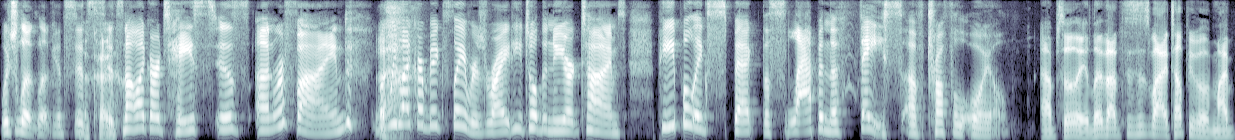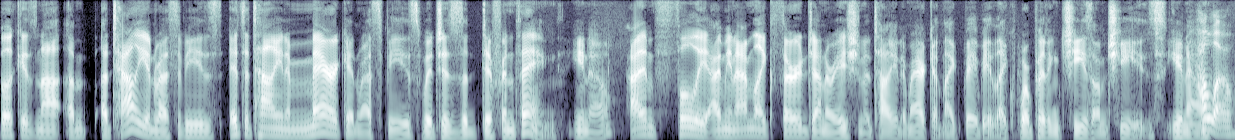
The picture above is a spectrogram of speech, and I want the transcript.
Which look, look, it's it's Okay. it's not like our taste is unrefined, but we like our big flavors, right? He told the New York Times, people expect the slap in the face of truffle oil. Absolutely. This is why I tell people my book is not um, Italian recipes, it's Italian American recipes, which is a different thing, you know? I'm fully, I mean, I'm like third generation Italian American, like, baby, like, we're putting cheese on cheese, you know? Hello.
